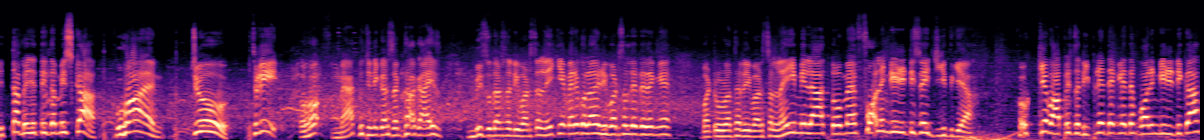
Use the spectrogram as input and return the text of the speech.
इतना बेजती द मिस का। वन टू थ्री ओहो, मैं कुछ नहीं कर सकता गाइस मिस उधर से रिवर्सल नहीं किया, मेरे को लगा रिवर्सल दे देंगे। बट उधर रिवर्सल नहीं मिला तो मैं फॉलिंग डीडीटी से ही जीत गया। ओके वापस रिप्ले देख लेते फॉलिंग डीडीटी का।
